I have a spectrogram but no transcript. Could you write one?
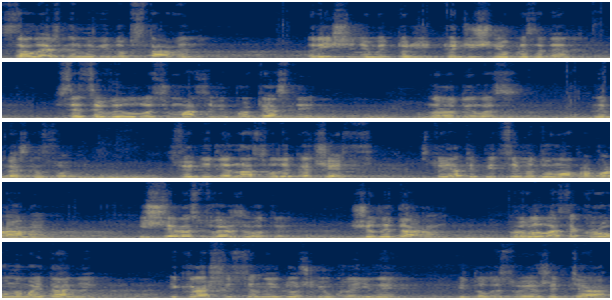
залежними від обставин рішеннями тодішнього президента. Все це вилилось в масові протести, народилась Небесна Сотня. Сьогодні для нас велика честь стояти під цими двома прапорами і ще раз стверджувати, що недаром пролилася кров на Майдані, і кращі сини і дочки України віддали своє життя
